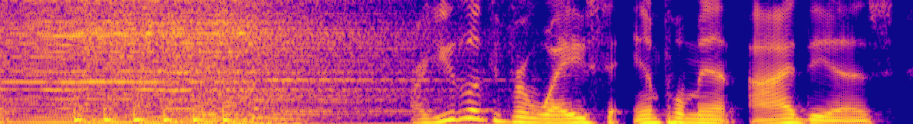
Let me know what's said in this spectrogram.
Are you looking for ways to implement ideas,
